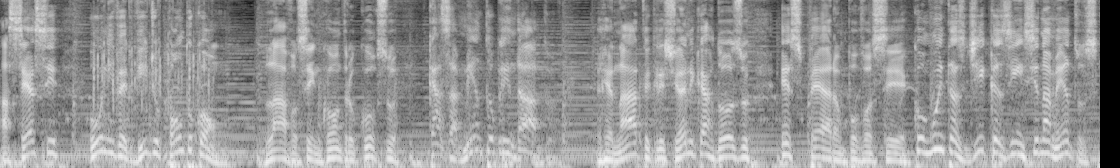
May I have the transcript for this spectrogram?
Acesse univervideo.com. Lá você encontra o curso Casamento Blindado. Renato e Cristiane Cardoso esperam por você com muitas dicas e ensinamentos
